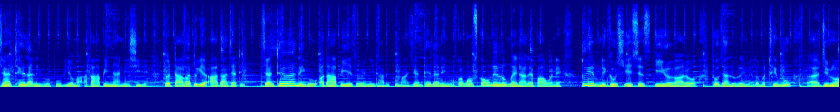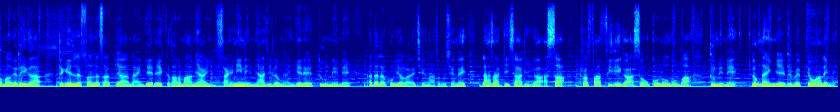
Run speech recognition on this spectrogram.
ရန်ထဲလက်တွေကိုပို့ပြီးတော့မှအသားပေးနိုင်နေရှိတယ်ဆိုတော့ဒါကသူ့ရဲ့အားသာချက်တွေရန်ထဲလက်တွေကိုအသားပေးရဆိုတဲ့အနေအထားတစ်ခုမှာရန်ထဲလက်တွေကိုကောင်းကောင်း scouting လုပ်နိုင်တာလည်းပါဝင်တယ်သူ့ရဲ့ negotiation skill ကတော့ပြောကြလို့လိမ့်မယ်လို့မထင်ဘူးအဲဂျီနိုမာကလေးကတကယ်လက်စွမ်းလက်စပြနိုင်ခဲ့တယ်ကစားသမားအများကြီး signing တွေအများကြီးလုပ်နိုင်ခဲ့တဲ့သူ့အနေနဲ့အသက်လက်ကိုရောက်လာတဲ့အချိန်မှာဆိုလို့ရှိရင်လည်းလာစာဒေစာတွေကအစ transfer fee တွေကအစုံအကုန်လုံးကိုမှသူ့အနေနဲ့လုံနိုင်ခဲ့တယ်ပဲပြောရလိမ့်မယ်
